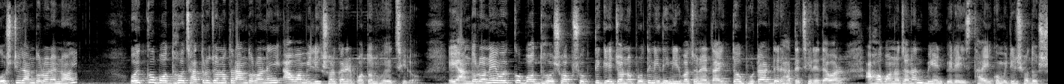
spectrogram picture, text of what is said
গোষ্ঠীর আন্দোলনে নয় ঐক্যবদ্ধ ছাত্র জনতার আন্দোলনেই আওয়ামী লীগ সরকারের পতন হয়েছিল। এই আন্দোলনে ঐক্যবদ্ধ সব শক্তিকে জনপ্রতিনিধি নির্বাচনের দায়িত্ব ভোটারদের হাতে ছেড়ে দেওয়ার আহ্বানও জানান বিএনপির এই স্থায়ী কমিটির সদস্য।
